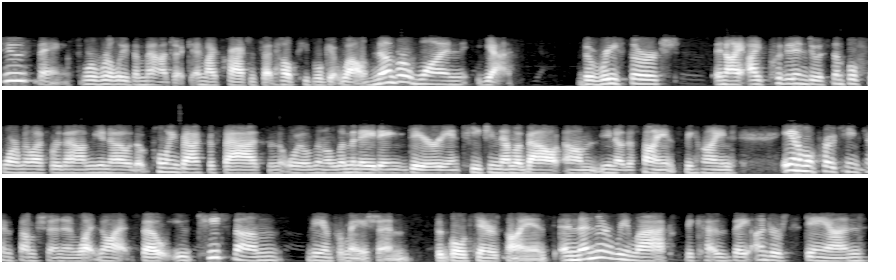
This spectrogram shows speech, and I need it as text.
two things were really the magic in my practice that helped people get well. Number one, yes, the research and I, I put it into a simple formula for them, you know, the pulling back the fats and the oils and eliminating dairy and teaching them about, um, you know, the science behind animal protein consumption and whatnot. So you teach them the information, the gold standard science, and then they're relaxed because they understand.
